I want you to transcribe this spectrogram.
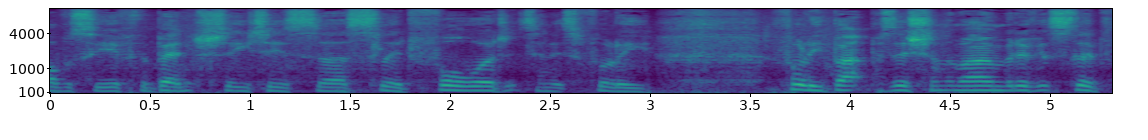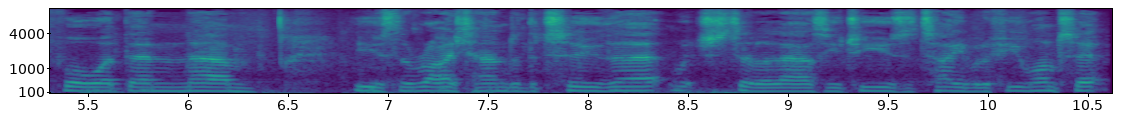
Obviously, if the bench seat is uh, slid forward, it's in its fully fully back position at the moment. But if it's slid forward, then um, use the right hand of the two there, which still allows you to use the table if you want it.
